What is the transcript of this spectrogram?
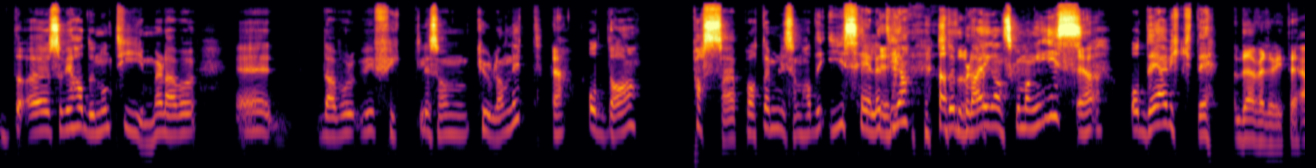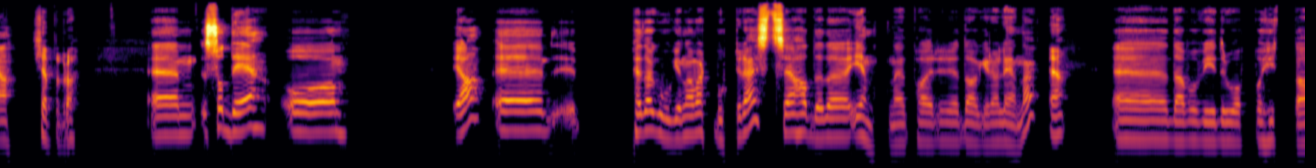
Da, eh, så vi hadde noen timer der hvor, eh, der hvor vi fikk liksom kulene litt. Ja. Og da passa jeg på at de liksom hadde is hele tida. Så det så- blei ganske mange is. ja. Og det er viktig. Det er veldig viktig. Ja. Kjempebra. Um, så det og Ja, eh, pedagogen har vært bortreist, så jeg hadde det jentene et par dager alene. Ja. Eh, der hvor vi dro opp på hytta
